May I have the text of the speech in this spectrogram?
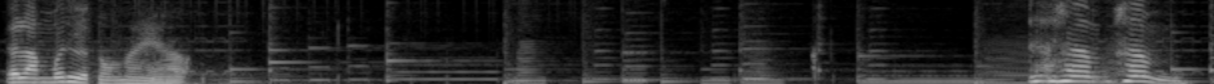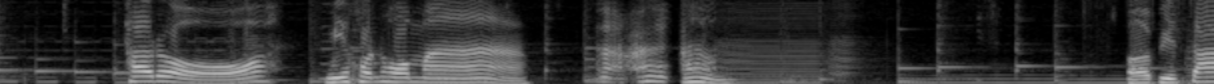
แล้วรับมือถือตรงไหนอะฮัมฮัมฮัลโหลมีคนโทรมาเออพิซซ่า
